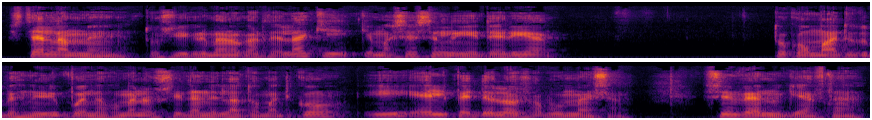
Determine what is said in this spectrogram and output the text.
Στέλναμε το συγκεκριμένο καρτελάκι και μας έστελνε η εταιρεία το κομμάτι του παιχνιδιού που ενδεχομένως ήταν ελαττωματικό ή έλειπε εντελώς από μέσα. Συμβαίνουν και αυτά.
